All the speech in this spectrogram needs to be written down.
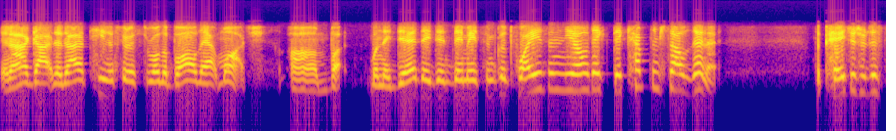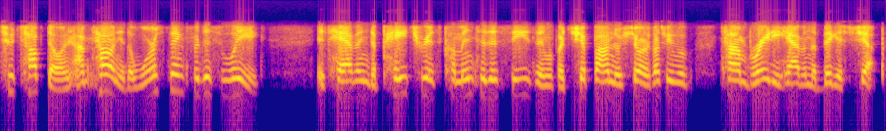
And I got they're not a team that's going to throw the ball that much. Um, but when they did, they did they made some good plays, and you know they they kept themselves in it. The Patriots are just too tough, though. And I'm telling you, the worst thing for this league is having the Patriots come into this season with a chip on their shoulder, especially with Tom Brady having the biggest chip.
